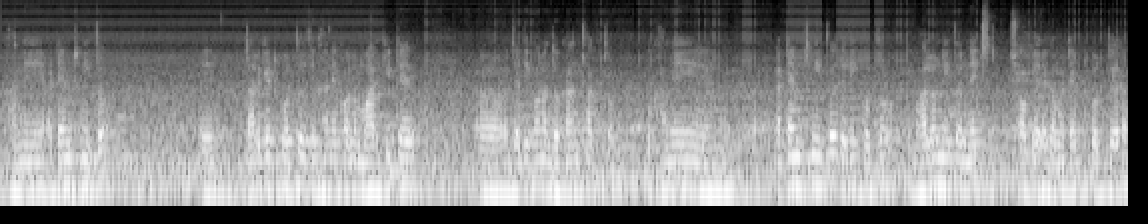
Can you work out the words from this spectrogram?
ওখানে অ্যাটেম্প্ট নিত। টার্গেট করতো যেখানে কোনো মার্কেটে যদি কোনো দোকান থাকতো, ওখানে অ্যাটেম্প্ট নিত। যদি হতো, ভালো নিত নেক্সট শপে এরকম অ্যাটেম্প্ট করতো এরা।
